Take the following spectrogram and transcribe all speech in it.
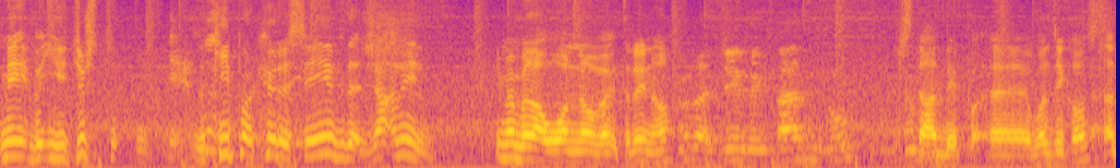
Mate, but you just. The keeper could have saved it, do you know what I mean? You remember that 1 0 victory, no? Remember that James McFadden goal? Stade de. Uh, what's he called? Stade.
